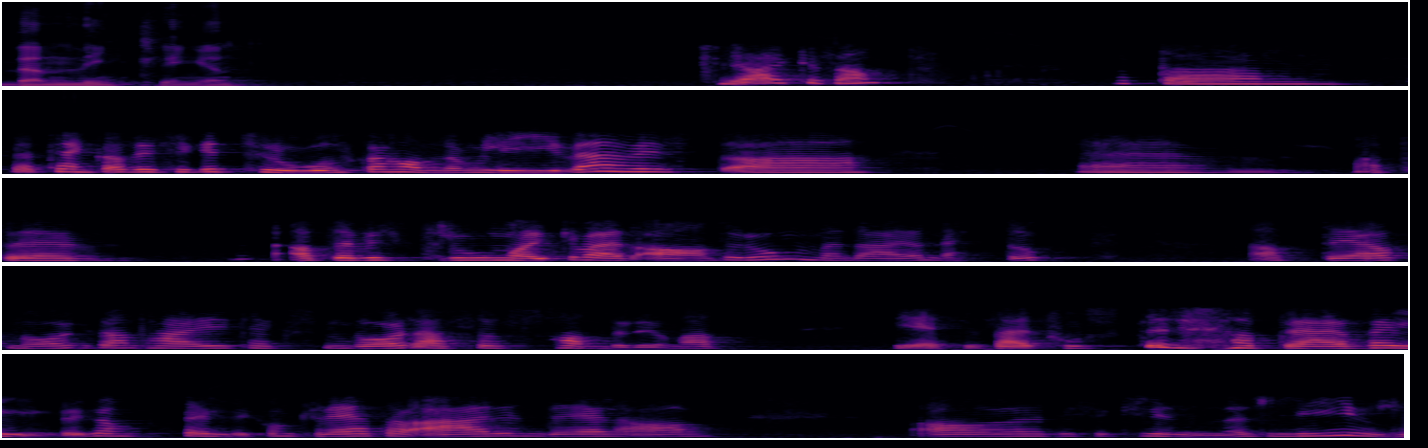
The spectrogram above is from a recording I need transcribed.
den vinklingen? Ja, ikke sant. At da, jeg tenker at Hvis ikke troen skal handle om livet hvis da, eh, at, det, at det, Hvis tro må ikke være et annet rom, men det er jo nettopp at det at nå sant, her i teksten vår da, så handler det om at Jesus er et foster. At det er veldig, veldig konkret og er en del av, av disse kvinnenes liv.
